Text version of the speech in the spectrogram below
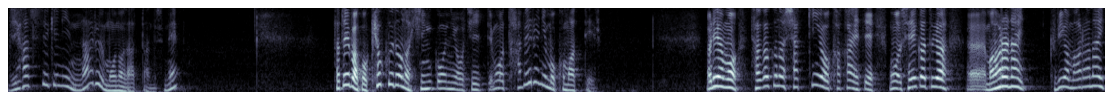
自発的になるものだったんですね。例えばこう極度の貧困に陥ってもう食べるにも困っている。あるいはもう多額の借金を抱えて、もう生活が回らない、首が回らない。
